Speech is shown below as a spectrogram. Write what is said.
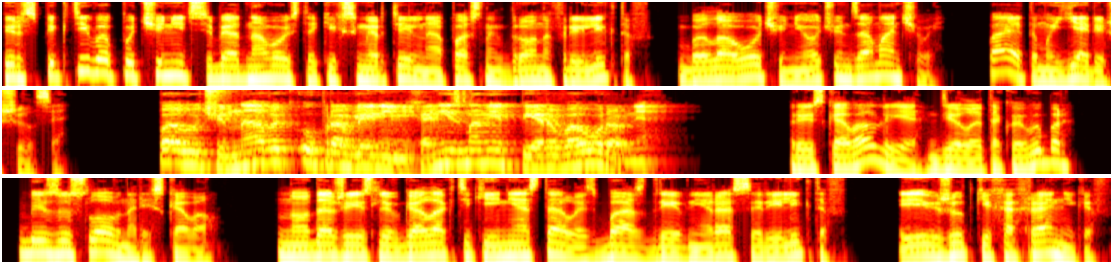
Перспектива подчинить себе одного из таких смертельно опасных дронов-реликтов была очень и очень заманчивой, поэтому я решился. Получен навык управления механизмами первого уровня. Рисковал ли я, делая такой выбор? Безусловно, рисковал. Но даже если в галактике и не осталось баз древней расы реликтов и их жутких охранников,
